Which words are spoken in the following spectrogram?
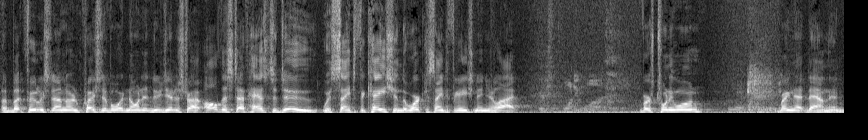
uh, but foolish and unlearned question, avoid knowing that do generous strife. All this stuff has to do with sanctification, the work of sanctification in your life. Verse 21. Verse 21, bring that down then,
